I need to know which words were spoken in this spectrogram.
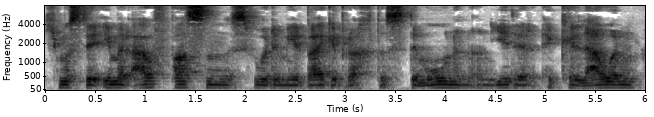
Ich musste immer aufpassen. Es wurde mir beigebracht, dass Dämonen an jeder Ecke lauern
